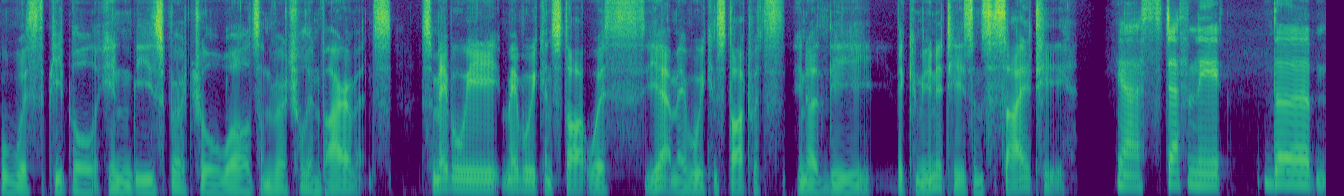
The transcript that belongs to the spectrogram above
with people in these virtual worlds and virtual environments. So maybe we maybe we can start with yeah maybe we can start with you know the the communities and society. Yes, definitely. The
